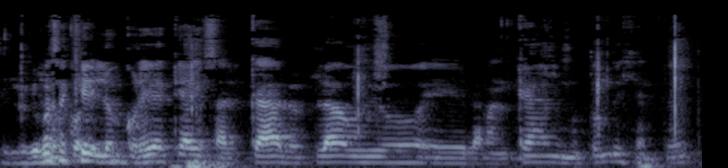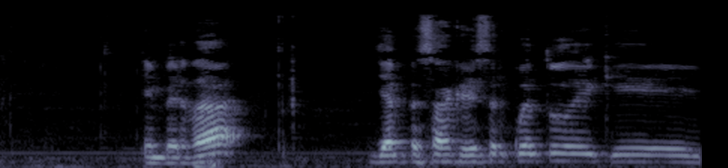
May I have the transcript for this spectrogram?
Sí, lo que los, pasa es co- que los colegas que hay, San Carlos, Claudio, eh, La Mancay, un montón de gente, en verdad ya empezaba a creerse el cuento de que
